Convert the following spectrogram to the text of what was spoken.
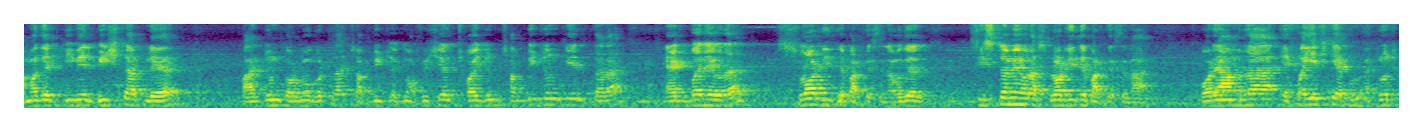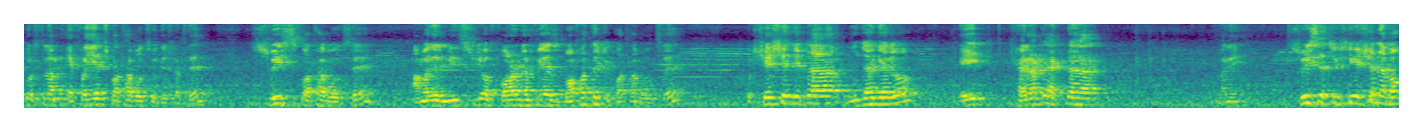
আমাদের টিমের বিশটা প্লেয়ার পাঁচজন কর্মকর্তা, ছাব্বিশ একজন অফিসিয়াল ছয়জন, ছাব্বিশ জনকে তারা একবারে ওরা স্লট দিতে পারতেছে না। ওদের সিস্টেমে ওরা স্লট দিতে পারতেছে না। পরে আমরা এফআইএইচকে অ্যাপ্রোচ করছিলাম। এফআইএইচ কথা বলছে ওদের সাথে। সুইস কথা বলছে। আমাদের মিনিস্ট্রি অফ ফরেন অ্যাফেয়ার্স বফা থেকে কথা বলছে। তো শেষে যেটা বোঝা গেল, এই খেলাটা একটা মানে সুইস অ্যাসোসিয়েশন এবং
